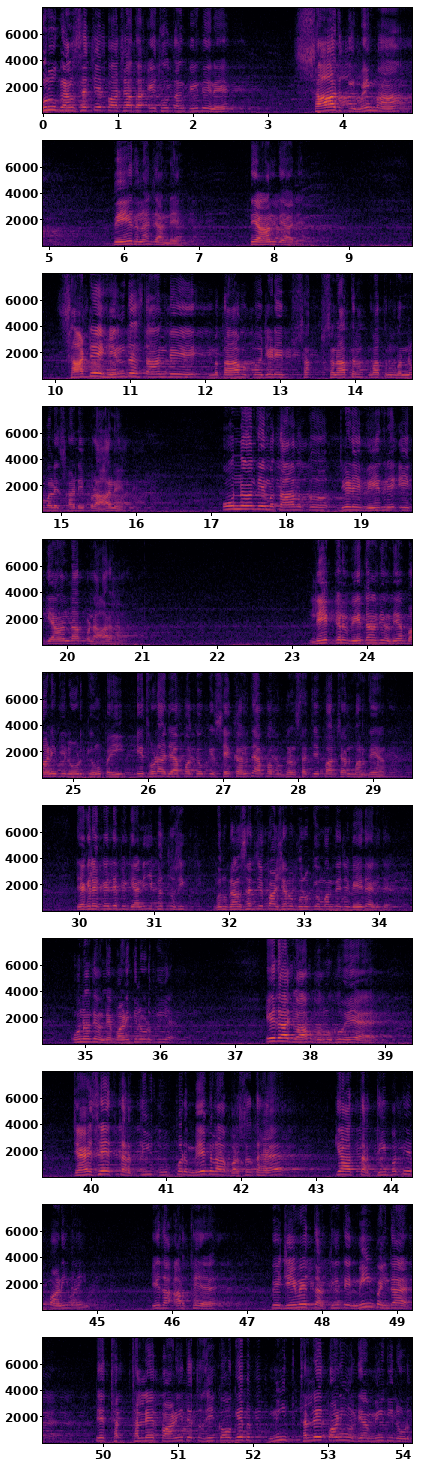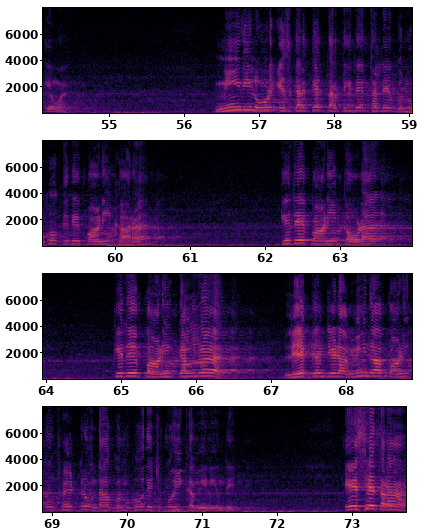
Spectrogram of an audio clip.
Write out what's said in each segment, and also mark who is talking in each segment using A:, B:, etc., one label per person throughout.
A: ਗੁਰੂ ਗ੍ਰੰਥ ਸੱਚੇ ਪਾਤਸ਼ਾਹ ਤਾਂ ਇਥੋਂ ਤੱਕ ਕਹਿੰਦੇ ਨੇ, ਸਾਧ ਕੀ ਮਹਿਮਾ, ਵੇਦ ਨਾ ਜਾਣਿਆ ਧਿਆਨ ਦਿਆ ਜੇ। ਸਾਡੇ ਹਿੰਦੁਸਤਾਨ ਦੇ ਮੁਤਾਬਕ ਜਿਹੜੇ ਸ- ਸਨਾਤਨ ਮਤ ਨੂੰ ਮੰਨਣ ਵਾਲੇ ਸਾਡੇ ਭਰਾ ਨੇ, ਉਹਨਾਂ ਦੇ ਮੁਤਾਬਕ ਜਿਹੜੇ ਵੇਦ ਨੇ, ਇਹ ਗਿਆਨ ਦਾ ਭੰਡਾਰ ਹਨ। ਲੇਕਿਨ ਵੇਦਾਂ ਦੇ ਹੁੰਦਿਆਂ ਬਾਣੀ ਦੀ ਲੋੜ ਕਿਉਂ ਪਈ? ਇਹ ਥੋੜਾ ਜਿਹਾ ਆਪਾਂ ਕਿਉਂਕਿ ਸਿੱਖ ਹਨ ਤੇ ਆਪਾਂ ਗੁਰੂ ਗ੍ਰੰਥ ਸੱਚੇ ਪਾਤਸ਼ਾਹ ਨੂੰ ਮੰਨਦੇ ਹਾਂ। ਤੇ ਅਗਲੇ ਕਹਿੰਦੇ ਵੀ ਗਿਆਨੀ ਜੀ, ਫਿਰ ਤੁਸੀਂ ਗੁਰੂ ਗ੍ਰੰਥ ਸਾਹਿਬ ਜੀ ਪਾਤਸ਼ਾਹ ਨੂੰ ਗੁਰੂ ਕਿਉਂ ਮੰਨਦੇ ਜੇ? ਵੇਦ ਹੈ ਨਹੀਂ ਤੇ। ਉਹਨਾਂ ਦੇ ਹੁੰਦੇ ਬਾਣੀ ਦੀ ਲੋੜ ਕੀ ਹੈ? ਇਹਦਾ ਜਵਾਬ ਗੁਰਮੁਖ ਇਹ ਹੈ, ਜੈਸੇ ਧਰਤੀ ਉੱਪਰ ਮੇਘਲਾ ਬਰਸਤ ਹੈ, ਕਿਆ ਧਰਤੀ ਮੱਧੇ ਪਾਣੀ ਨਹੀਂ? ਇਹਦਾ ਅਰਥ ਹੈ ਕਿ ਜਿਵੇਂ ਧਰਤੀ ਤੇ ਮੀਂਹ ਪੈਂਦਾ ਹੈ ਤੇ ਥ- ਥੱਲੇ ਪਾਣੀ ਤੇ ਤੁਸੀਂ ਕਹੋਗੇ ਵੀ ਮੀਂਹ ਥੱਲੇ ਪਾਣੀ ਹੁੰਦਿਆਂ ਮੀਂਹ ਦੀ ਲੋੜ ਕਿਉਂ ਹੈ? ਮੀਂਹ ਦੀ ਲੋੜ ਇਸ ਕਰਕੇ ਧਰਤੀ ਦੇ ਥੱਲੇ ਗੁਰਮੁਖੋ ਕਿਤੇ ਪਾਣੀ ਖਾਰਾ, ਕਿਤੇ ਪਾਣੀ ਕੌੜਾ, ਕਿਤੇ ਪਾਣੀ ਕੱਲਰਾ। ਲੇਕਿਨ ਜਿਹੜਾ ਮੀਂਹ ਦਾ ਪਾਣੀ ਉਹ ਫਿਲਟਰ ਹੁੰਦਾ ਗੁਰਮੁਖੋ ਉਹਦੇ ਚ ਕੋਈ ਕਮੀ ਨਹੀਂ ਹੁੰਦੀ। ਇਸੇ ਤਰ੍ਹਾਂ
